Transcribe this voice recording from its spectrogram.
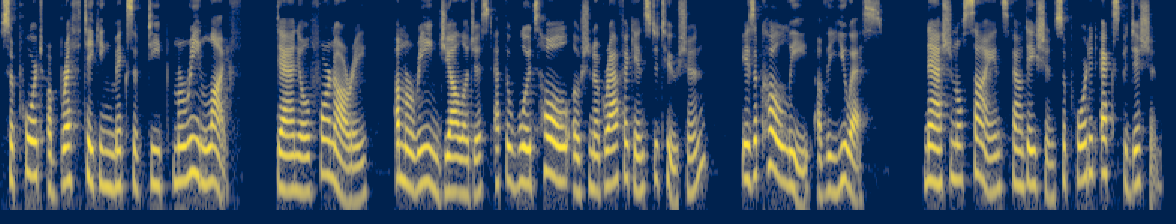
support a breathtaking mix of deep marine life. Daniel Fornari, a marine geologist at the Woods Hole Oceanographic Institution, is a co-lead of the U.S. National Science Foundation supported expedition.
